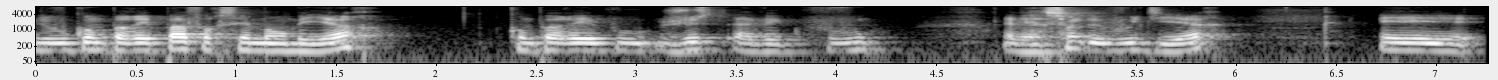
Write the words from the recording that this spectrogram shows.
ne vous comparez pas forcément au meilleur. Comparez-vous juste avec vous, la version de vous d'hier. Et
